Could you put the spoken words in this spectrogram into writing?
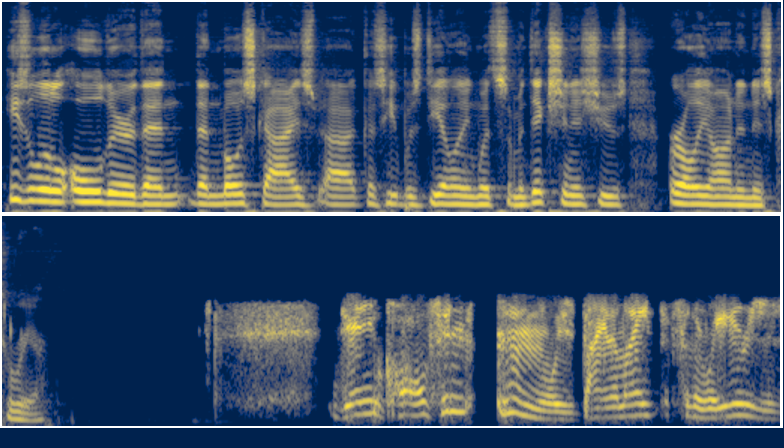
he's a little older than than most guys because uh, he was dealing with some addiction issues early on in his career. Daniel Carlson was dynamite for the Raiders as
